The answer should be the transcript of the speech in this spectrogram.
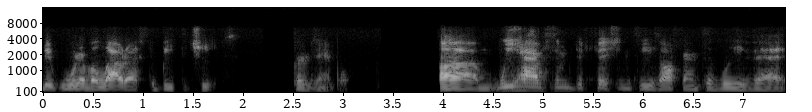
it would have allowed us to beat the Chiefs, for example. Um, we have some deficiencies offensively that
